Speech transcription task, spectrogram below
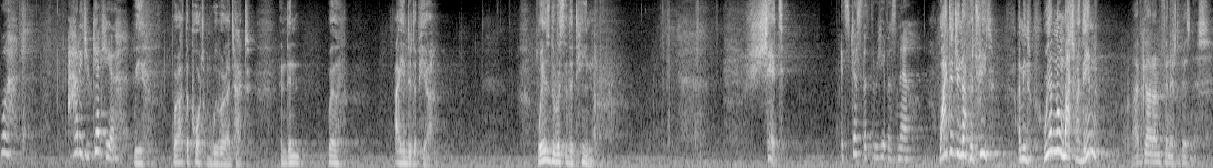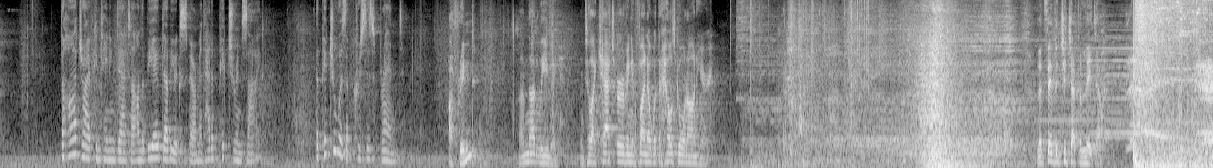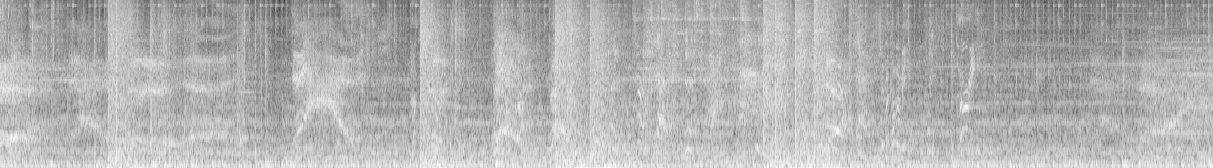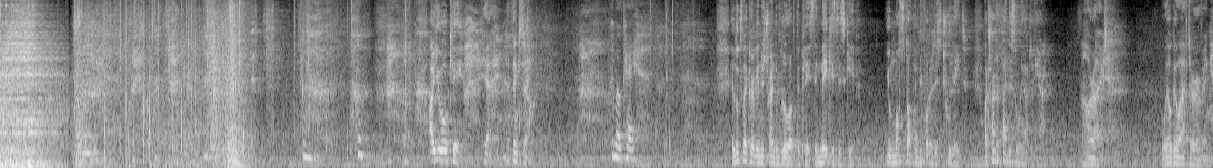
What? How did you get here? We were at the port when we were attacked. And then, well, I ended up here. Where's the rest of the team? Shit! It's just the three of us now. Why did you not retreat? I mean, we are no match for them. I've got unfinished business. The hard drive containing data on the BOW experiment had a picture inside. The picture was of Chris's friend. A friend? I'm not leaving until I catch Irving and find out what the hell's going on here. Let's save the chit chat for later. Cover me. Hurry! Are you okay? Yeah, I think so. I'm okay. It looks like Irving is trying to blow up the place and make his escape. You must stop him before it is too late. I'll try to find us a way out of here. All right. We'll go after Irving.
